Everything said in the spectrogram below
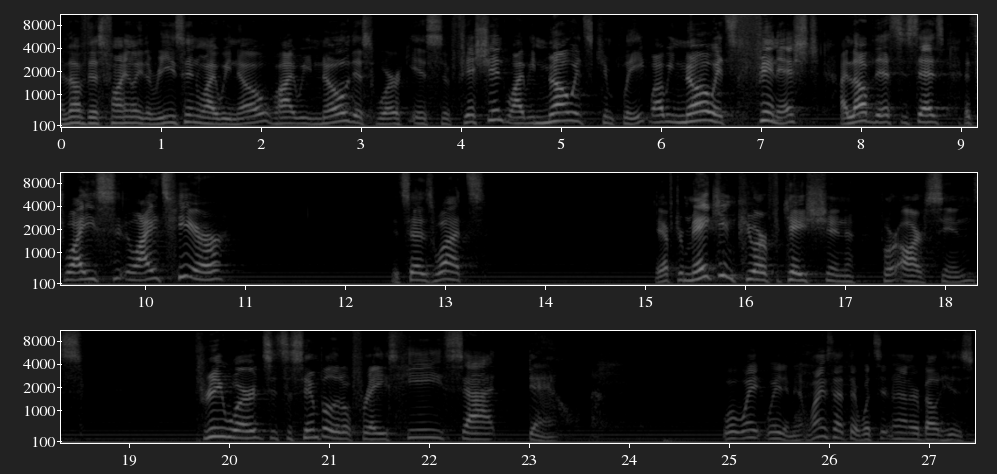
I love this finally the reason why we know, why we know this work is sufficient, why we know it's complete, why we know it's finished. I love this. It says it's why, he's, why it's here. It says what? After making purification for our sins, three words, it's a simple little phrase, he sat down. Well, wait, wait a minute. Why is that there? What's it matter about his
